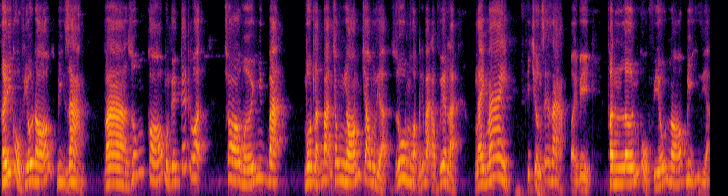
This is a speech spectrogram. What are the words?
thấy cổ phiếu đó bị giảm. Và Dũng có một cái kết luận cho với những bạn. Một là các bạn trong nhóm trong gì ạ? À, Zoom hoặc những bạn học viên là ngày mai thị trường sẽ giảm bởi vì phần lớn cổ phiếu nó bị gì ạ,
